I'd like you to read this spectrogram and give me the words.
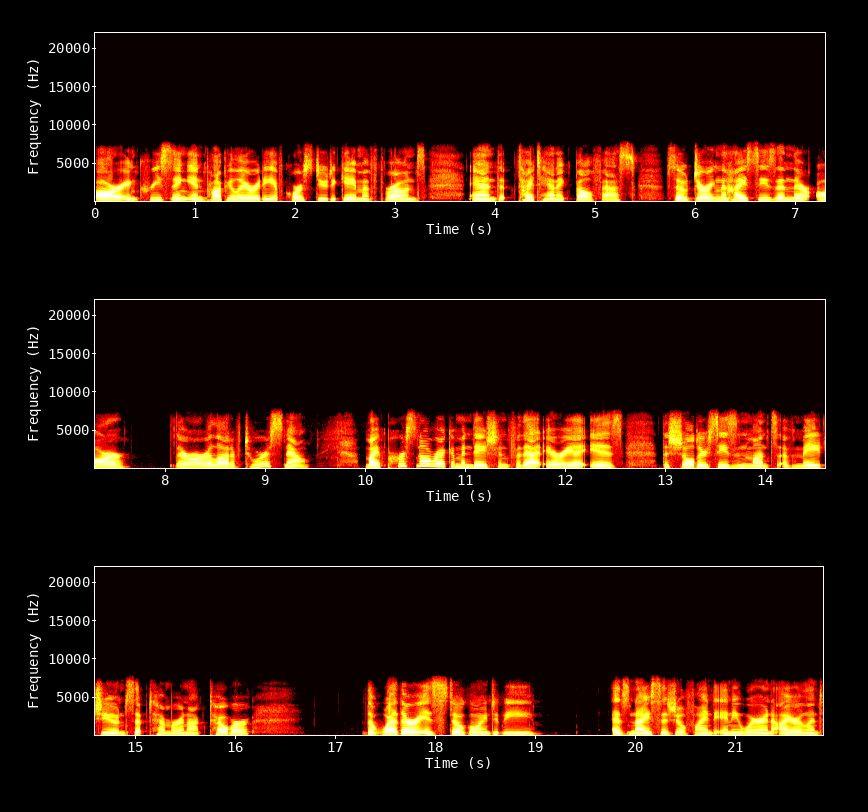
are increasing in popularity, of course, due to Game of Thrones and Titanic Belfast. So during the high season, there are there are a lot of tourists now. My personal recommendation for that area is the shoulder season months of May, June, September, and October. The weather is still going to be as nice as you'll find anywhere in Ireland,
